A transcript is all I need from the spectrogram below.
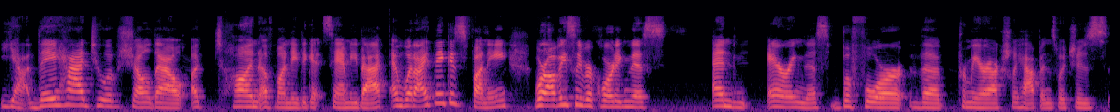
yeah, they had to have shelled out a ton of money to get Sammi back. And what I think is funny, we're obviously recording this and airing this before the premiere actually happens, which is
